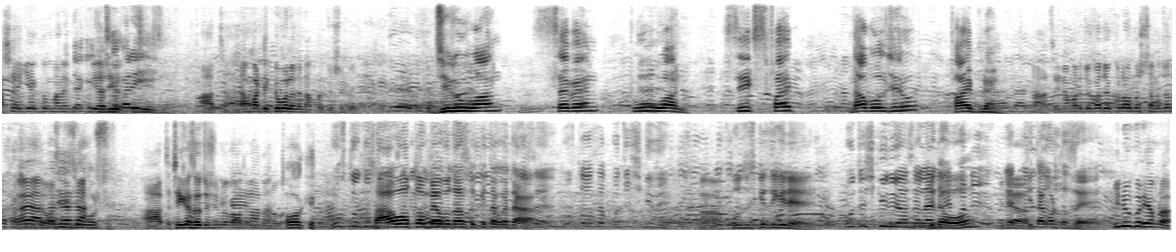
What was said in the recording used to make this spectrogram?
বাসায় গিয়ে একদম মানে জি জি জি। আচ্ছা নাম্বারটা একটু বলে দেন আপনার জোশী ভাই zero one seven two one six five double zero five nine. আচ্ছা এই নাম্বারে যোগাযোগ করলে অনুষ্ঠানের জন্য খাসি জি জি অবশ্যই। আচ্ছা ঠিক আছে ভাই। ওকে। তো ব্যবধান তো কিতা কথা বুঝতে আছে পঁচিশ কেজি। পঁচিশ কেজি কি রে পঁচিশ কেজি আছে কিতা ও? কিতা করতেছে? ভিডিও করি আমরা।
